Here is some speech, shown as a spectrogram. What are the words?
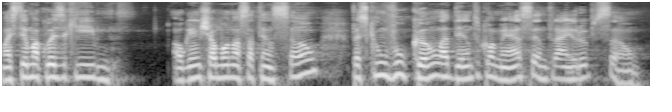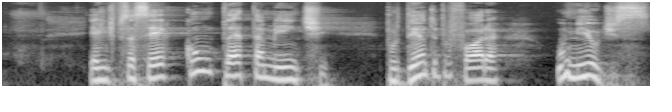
mas tem uma coisa que alguém chamou nossa atenção, parece que um vulcão lá dentro começa a entrar em erupção. E a gente precisa ser completamente, por dentro e por fora, humildes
